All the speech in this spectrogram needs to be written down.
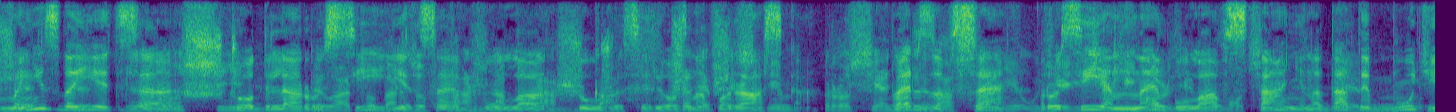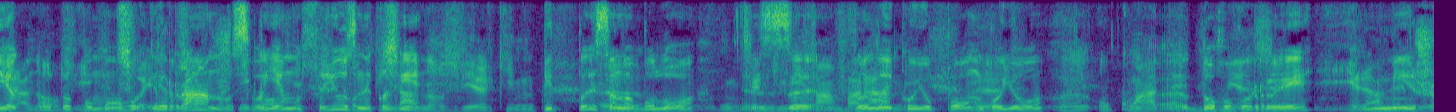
Мені здається, що для Росії це була дуже серйозна поразка. Перш за все, Росія не була в стані надати будь-яку допомогу Ірану своєму союзникові. Підписано е, було з великою помпою е, уклади е, договори між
